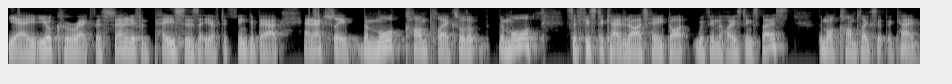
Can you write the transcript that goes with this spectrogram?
yeah, you're correct. There's so many different pieces that you have to think about, and actually, the more complex or the the more sophisticated IT got within the hosting space, the more complex it became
